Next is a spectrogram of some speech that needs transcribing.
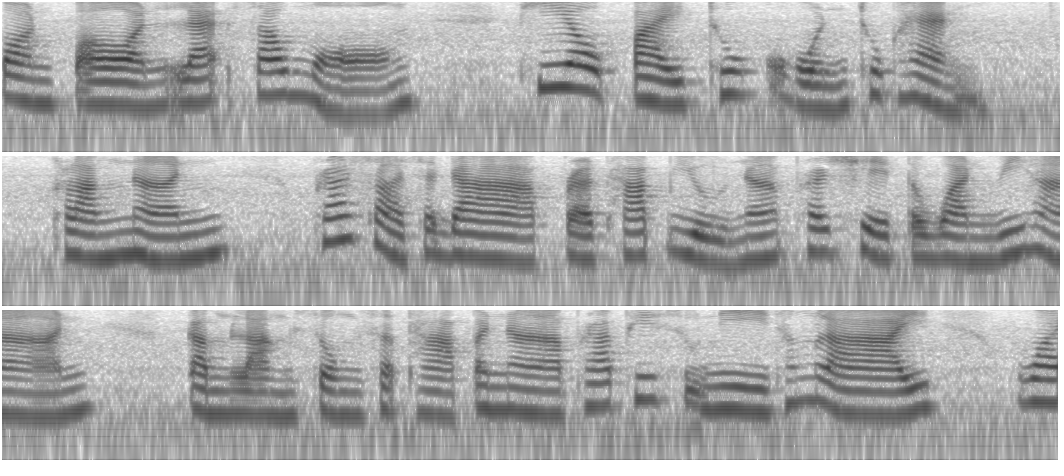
ปอนปอนและเศร้าหมอง เที่ยวไปทุกหนทุกแห่ง ครั้งนั้น พระศาสดาประทับอยู่ณพระเชตวันวิหาร กำลังทรงสถาปนาพระพิสุณีทั้งหลาย ไว้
